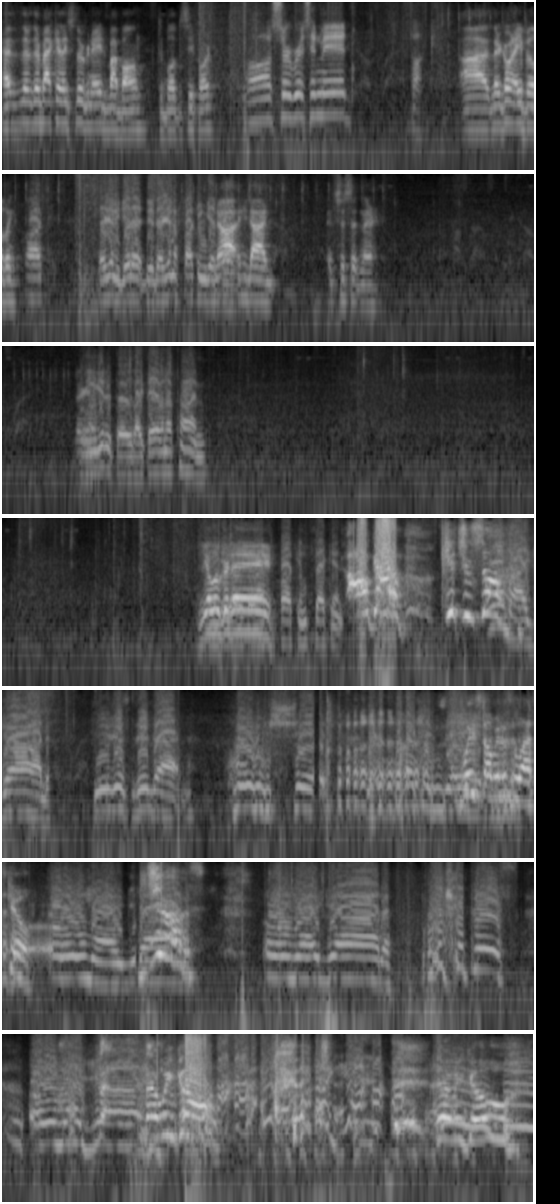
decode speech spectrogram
Have, they're, they're back in. They just threw a grenade by bomb to blow up the C4. Oh, Cerberus in mid. Fuck. Uh, they're going A building. Fuck. They're gonna get it, dude. They're gonna fucking get No, that. he died. It's just sitting there. They're gonna get it though. Like they have enough time. Yellow They're gonna get it, like, grenade. Fucking second. Oh, got him! Get you some. Oh my god! You just did that. Holy shit! Fucking Please tell me this is the last kill. Oh my god! Yes! Oh my god! Look at this! Oh my god! There we go! Oh there we go!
